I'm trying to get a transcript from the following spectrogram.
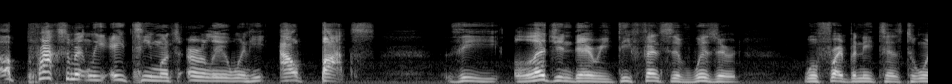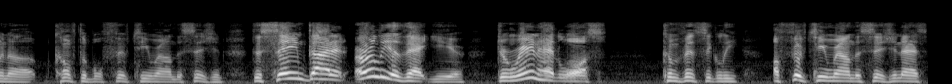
approximately 18 months earlier when he outboxed the legendary defensive wizard Wilfred Benitez to win a comfortable 15 round decision. The same guy that earlier that year Duran had lost convincingly a 15 round decision as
